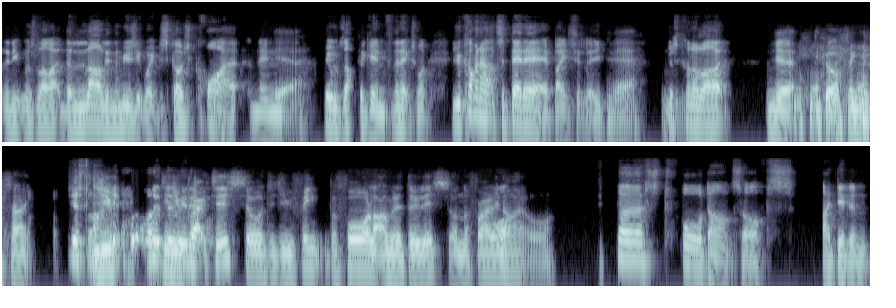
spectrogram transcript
and it was like the lull in the music where it just goes quiet and then Yeah, builds up again for the next one, you're coming out to dead air basically. yeah, Just kind of like yeah. You got a of something. just Did you- what am I Did you practice, or did you think before, like I'm going to do this on the Friday Oh. night, or? the first four dance offs, I didn't.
